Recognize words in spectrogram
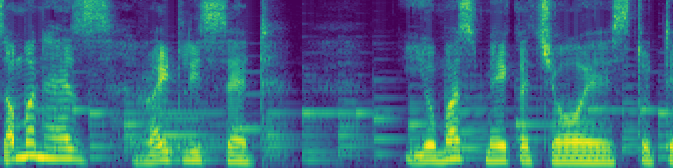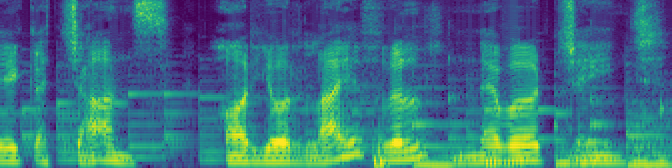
Someone has rightly said, You must make a choice to take a chance, or your life will never change.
